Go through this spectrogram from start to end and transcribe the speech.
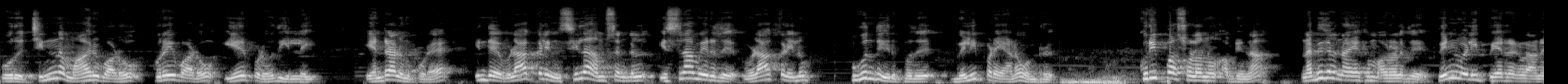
ஒரு சின்ன மாறுபாடோ குறைபாடோ ஏற்படுவது இல்லை. என்றாலும் கூட இந்த விழாக்களின் சில அம்சங்கள் இஸ்லாமியரது விழாக்களிலும் புகுந்து இருப்பது வெளிப்படையான ஒன்று. குறிப்பா சொல்லணும் அப்படின்னா நபிகள் நாயகம் அவர்களது பெண்வழி பேரர்களான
